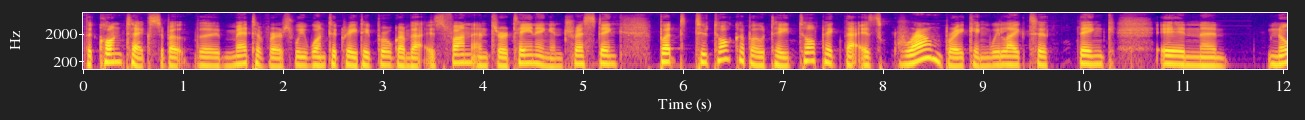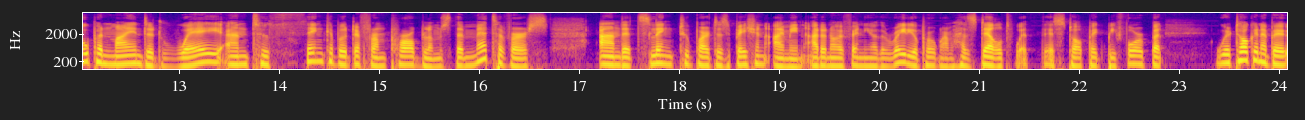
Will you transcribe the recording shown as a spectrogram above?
the context about the metaverse. We want to create a program that is fun, entertaining, interesting, but to talk about a topic that is groundbreaking, we like to think in an open-minded way and to think about different problems. The metaverse and its link to participation. I mean, I don't know if any other radio program has dealt with this topic before, but we're talking about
